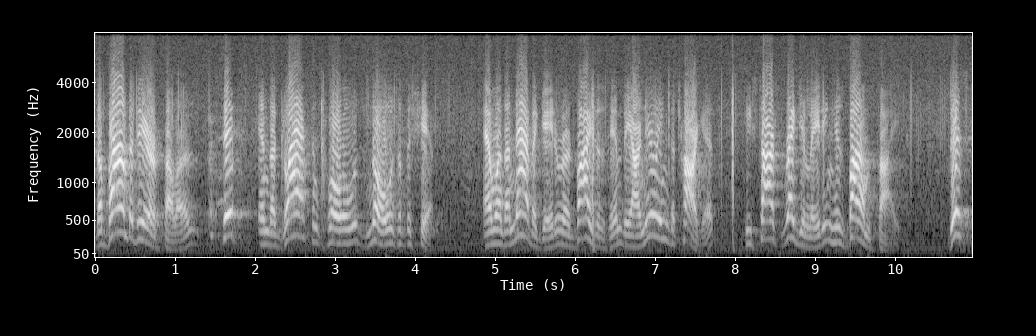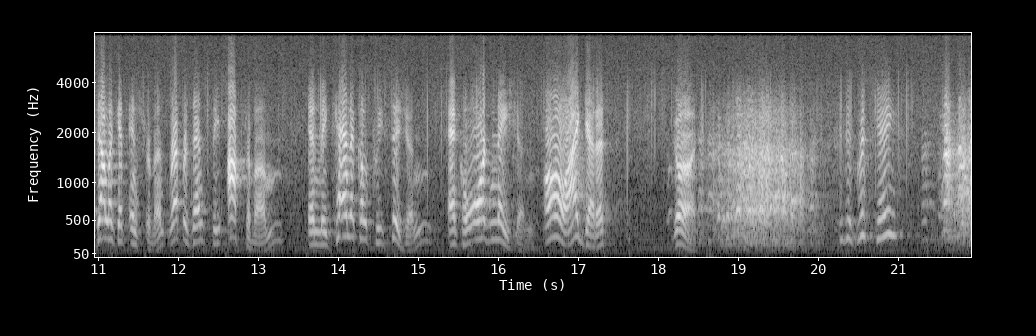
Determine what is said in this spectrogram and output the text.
the bombardier, fellas, sits in the glass enclosed nose of the ship. And when the navigator advises him they are nearing the target, he starts regulating his bomb sight. This delicate instrument represents the optimum in mechanical precision and coordination. Oh, I get it. Good. Is it risque?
